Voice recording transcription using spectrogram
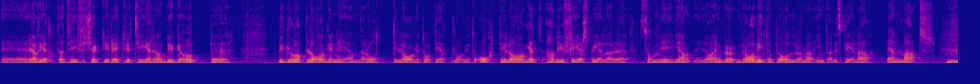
eh, jag vet att vi försökte rekrytera och bygga upp, eh, bygga upp lagen igen. Där 80-laget, 81-laget. 80-laget hade ju fler spelare som i, ja, en bra bit upp i åldrarna inte hade spelat en match. Mm.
